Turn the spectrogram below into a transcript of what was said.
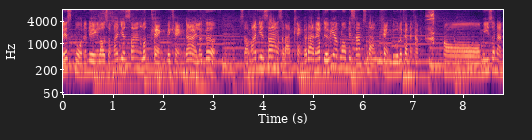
Race Mode นั่นเอง เราสามารถที่จะสร้างรถแข่งไปแข่งได้ แล้วก็สามารถที่จะสร้างสนามแข่งก็ได้นะครับ เดี๋ยวพี่ยามลองไปสร้างสนามแข่งดูแล้วกันนะครับ อ๋อ มีสนาม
